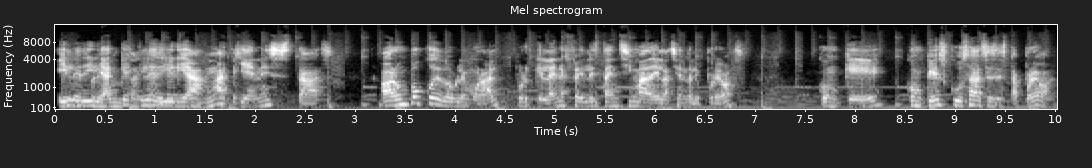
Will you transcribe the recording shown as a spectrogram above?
y, Y le diría que le diría a directamente. quién estás. Ahora, un poco de doble moral, porque la NFL está encima de él haciéndole pruebas. ¿Con qué, ¿Con qué excusa haces esta prueba?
